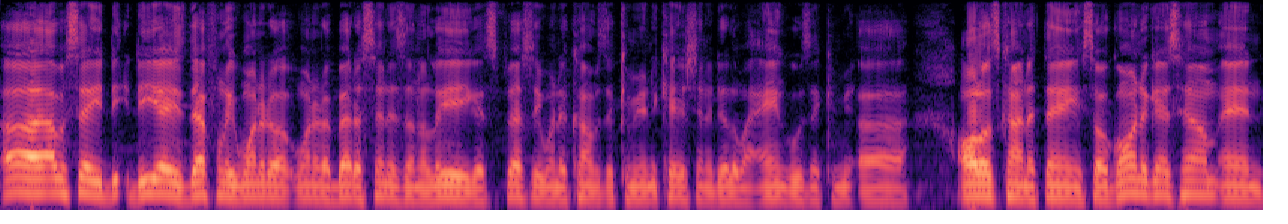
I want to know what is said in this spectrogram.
Uh, I would say Da is definitely one of the one of the better centers in the league, especially when it comes to communication and dealing with angles and uh, all those kind of things. So going against him and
